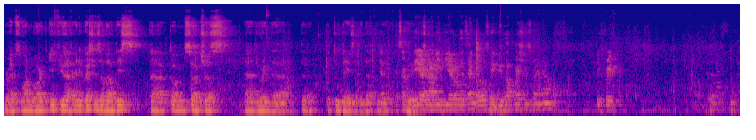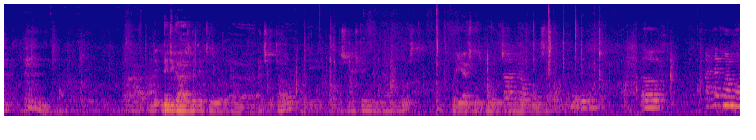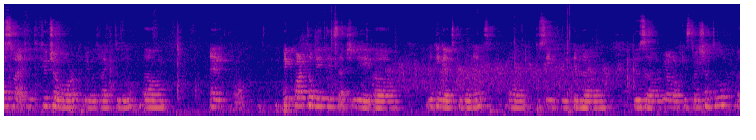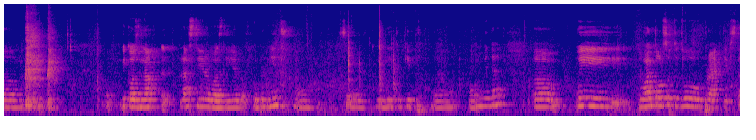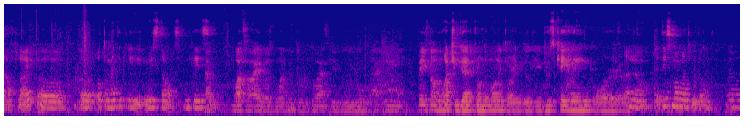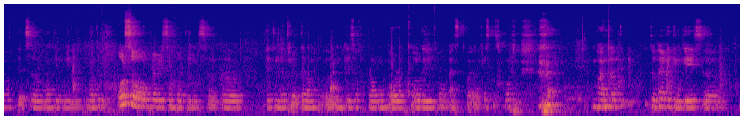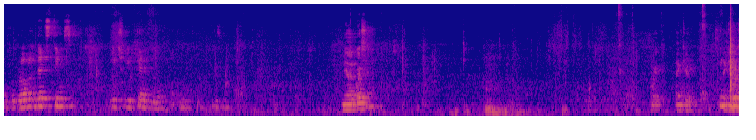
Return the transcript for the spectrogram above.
Perhaps one word, if you have any questions about this, uh, come search us uh, during the, the, the two days of the death Yeah, exactly. They are gonna be here all the time, but also if you have questions right now, feel free. Did- Did you guys look into uh, Ansible Tower or the open source thing they now use for the Ansible deployment, Uh, automated no. and all that stuff? Maybe. Uh, I have one more slide with future work we would like to do. Um, and big part of it is actually uh, looking at Kubernetes uh, to see if we can uh, use a real orchestration tool. Um, because uh, last year was the year of Kubernetes, uh, so we need to keep uh, on with that. Um, we want also to do proactive stuff like uh, uh, automatically restart in case. That's what I was wanted to, to ask you. Do you actually based on what you get from the monitoring, do you do scaling or? Uh, Uh, no, at this moment we don't. Uh, that's uh, one thing we want to do. Also, very simple things like uh, getting a thread dump uh, in case of problem or all the info asked by Alfresco support. Bundled to have it in case uh, of a problem. That's things which we can do. Any other question? Okay, thank you. Thank, thank you. you.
